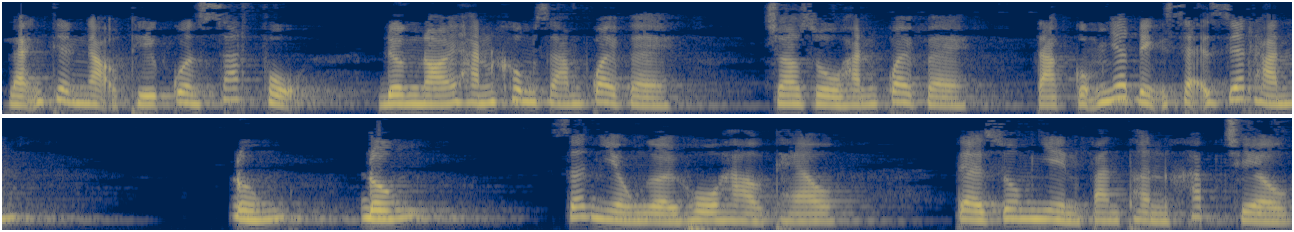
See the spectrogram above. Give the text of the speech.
lãnh thiên ngạo thí quân sát phụ, đừng nói hắn không dám quay về. Cho dù hắn quay về, ta cũng nhất định sẽ giết hắn. Đúng, đúng. Rất nhiều người hô hào theo. Tề Dung nhìn văn thần khắp triều,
